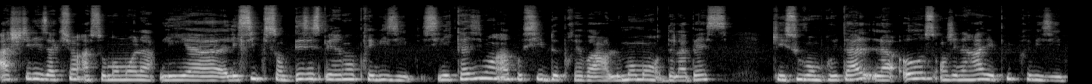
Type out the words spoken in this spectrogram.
acheter des actions à ce moment-là. Les, euh, les cycles sont désespérément prévisibles. S'il est quasiment impossible de prévoir le moment de la baisse, qui est souvent brutale, la hausse en général est plus prévisible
